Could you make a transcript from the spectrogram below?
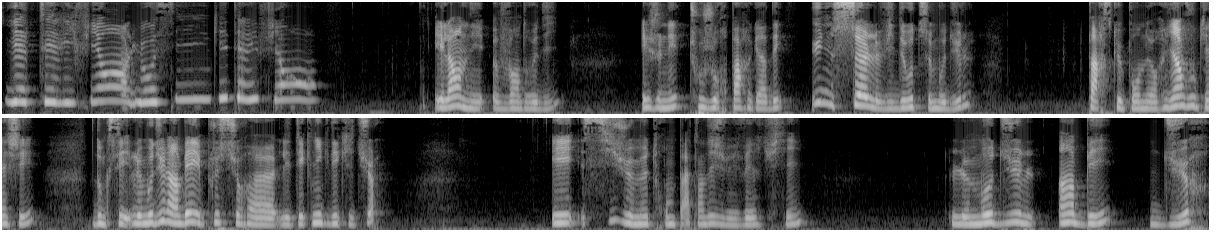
qui est terrifiant lui aussi, qui est terrifiant. Et là, on est vendredi, et je n'ai toujours pas regardé une seule vidéo de ce module, parce que pour ne rien vous cacher, donc c'est le module 1B est plus sur euh, les techniques d'écriture. Et si je me trompe pas, attendez, je vais vérifier. Le module 1B dure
